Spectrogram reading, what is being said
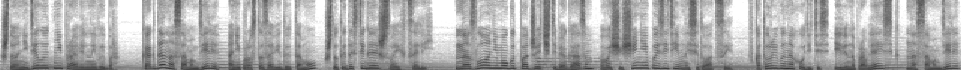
что они делают неправильный выбор. Когда на самом деле они просто завидуют тому, что ты достигаешь своих целей. На зло они могут поджечь тебя газом в ощущение позитивной ситуации, в которой вы находитесь, или направляясь к «на самом деле»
